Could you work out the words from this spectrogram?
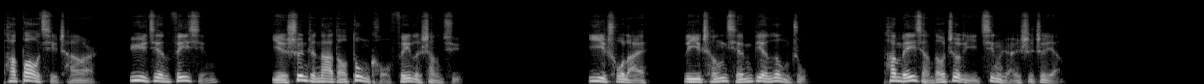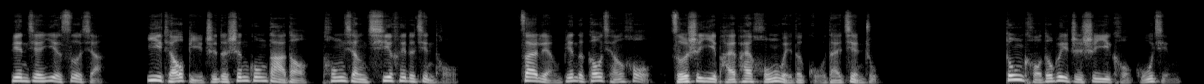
他抱起蝉儿，御剑飞行，也顺着那道洞口飞了上去。一出来，李承前便愣住，他没想到这里竟然是这样。便见夜色下，一条笔直的深宫大道通向漆黑的尽头。在两边的高墙后，则是一排排宏伟的古代建筑。洞口的位置是一口古井。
